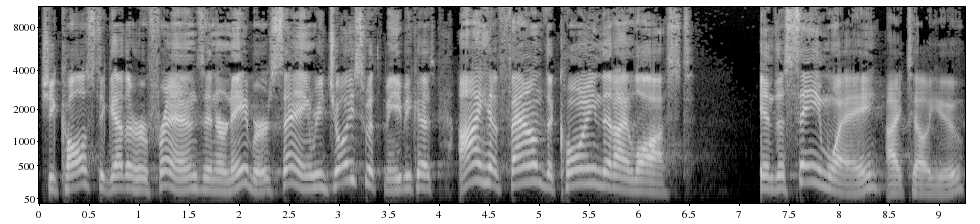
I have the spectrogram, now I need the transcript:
she calls together her friends and her neighbors, saying, Rejoice with me, because I have found the coin that I lost. In the same way, I tell you,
